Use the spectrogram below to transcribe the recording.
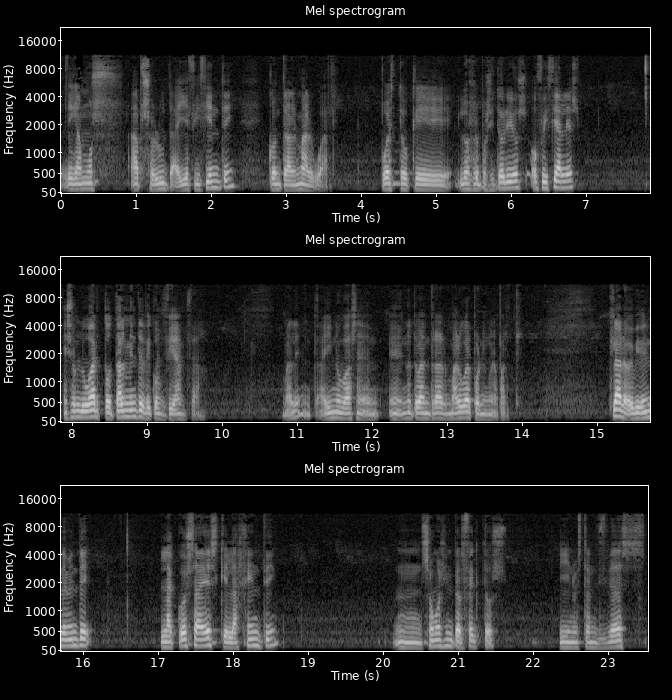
digamos, absoluta y eficiente contra el malware puesto que los repositorios oficiales es un lugar totalmente de confianza. ¿Vale? Ahí no, vas eh, no te va a entrar malware por ninguna parte. Claro, evidentemente la cosa es que la gente mm, somos imperfectos y nuestras necesidades,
